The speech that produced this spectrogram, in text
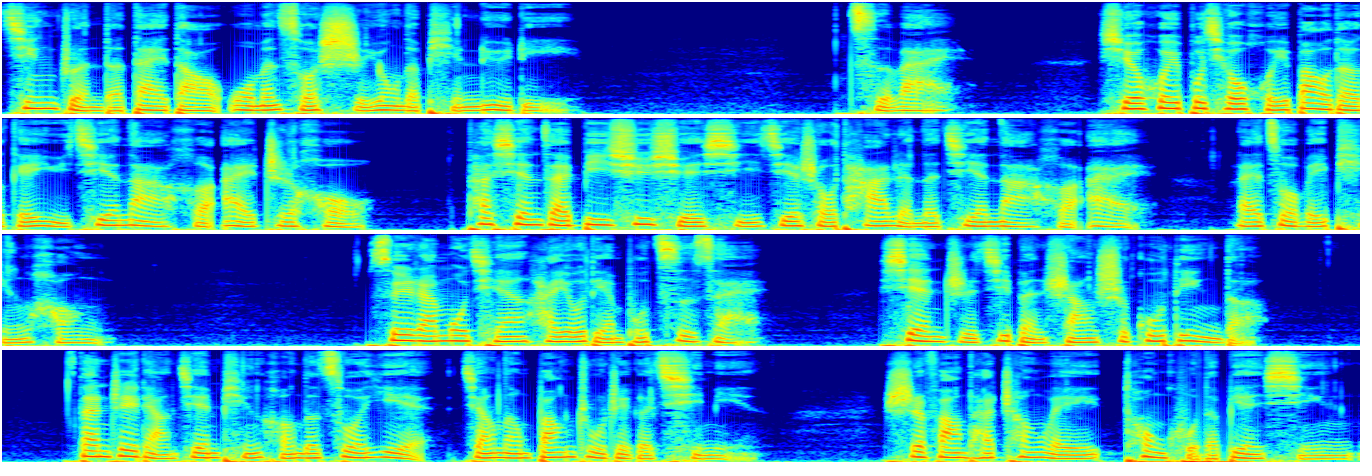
精准地带到我们所使用的频率里。此外，学会不求回报的给予接纳和爱之后，他现在必须学习接受他人的接纳和爱，来作为平衡。虽然目前还有点不自在，限制基本上是固定的，但这两件平衡的作业将能帮助这个器皿。释放它称为痛苦的变形。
